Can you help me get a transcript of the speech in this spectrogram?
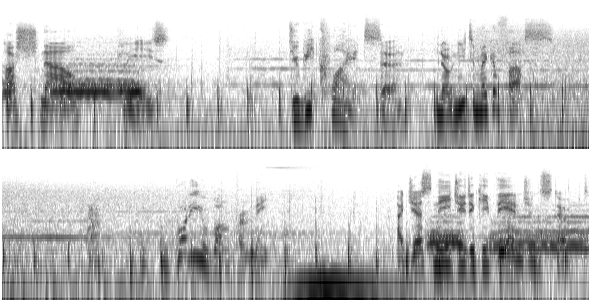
Hush now, please. Do be quiet, sir. No need to make a fuss. What do you want from me? I just need you to keep the engine stoked.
